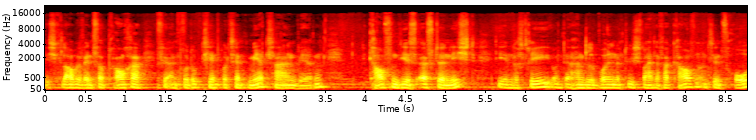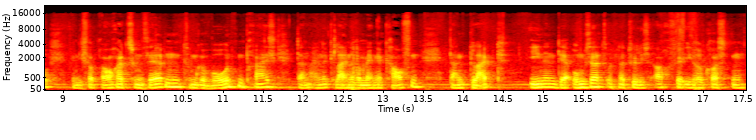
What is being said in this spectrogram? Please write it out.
Ich glaube, wenn Verbraucher für ein Produkt 10% mehr zahlen werden, kaufen die es öfter nicht. Die Industrie und der Handel wollen natürlich weiter verkaufen und sind froh, wenn die Verbraucher zum selben, zum gewohnten Preis dann eine kleinere Menge kaufen. Dann bleibt ihnen der Umsatz und natürlich auch für ihre Kosten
